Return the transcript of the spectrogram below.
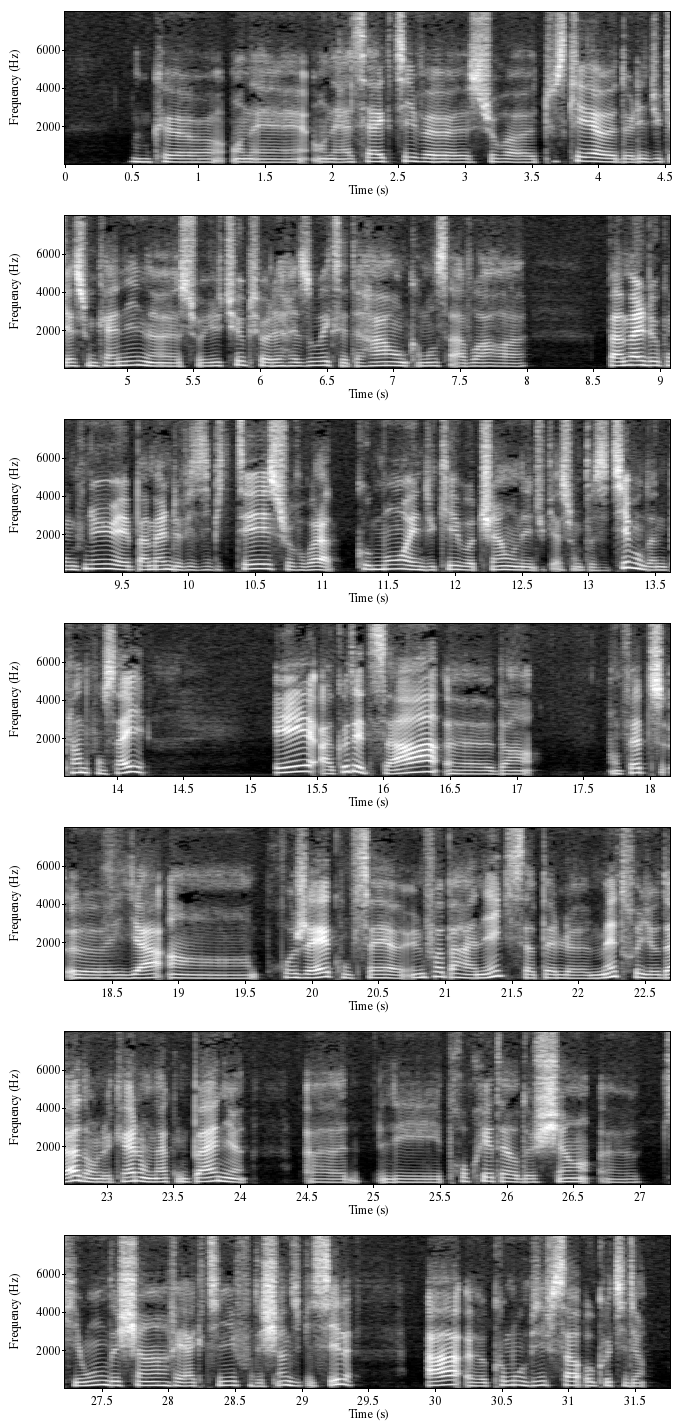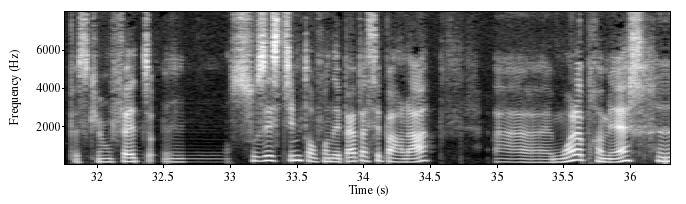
donc, euh, on, est, on est assez active euh, sur euh, tout ce qui est de l'éducation canine, sur YouTube, sur les réseaux, etc. On commence à avoir pas mal de contenu et pas mal de visibilité sur voilà, comment éduquer votre chien en éducation positive. On donne plein de conseils. Et à côté de ça, ben, en fait, il y a un projet qu'on fait une fois par année qui s'appelle Maître Yoda, dans lequel on accompagne les propriétaires de chiens qui ont des chiens réactifs ou des chiens difficiles à euh, comment vivre ça au quotidien. Parce qu'en fait, on sous-estime tant qu'on n'est pas passé par là. Euh, moi, la première,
